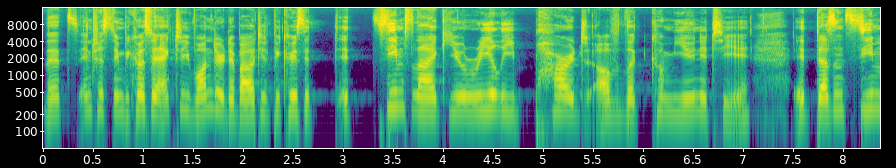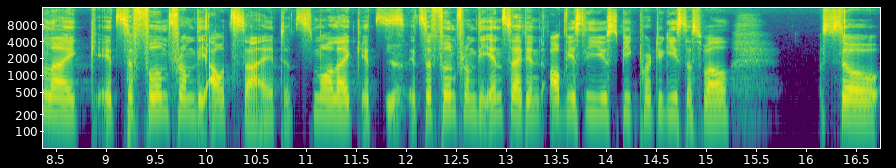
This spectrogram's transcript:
That's interesting because I actually wondered about it because it, it seems like you're really part of the community. It doesn't seem like it's a film from the outside. It's more like it's Yeah. it's a film from the inside and obviously you speak Portuguese as well. So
